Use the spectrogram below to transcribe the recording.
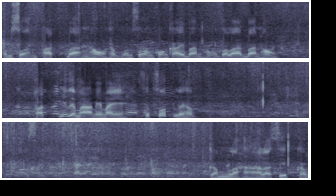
คำสอนพักบ้านเฮาครับคำสอนของขายบ้านเฮาตลาดบ้านเฮาพักนี่แต่มาใหม่ๆสดๆเลยครับ กำละหาละสิบครับ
